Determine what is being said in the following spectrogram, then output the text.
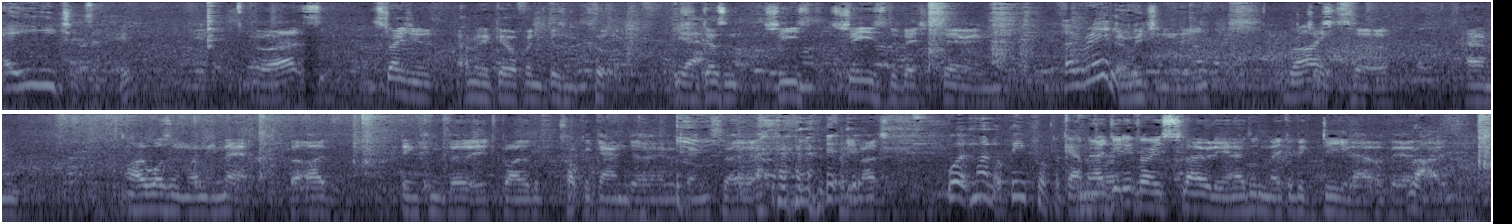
ages? Have you? Well, that's strange having a girlfriend who doesn't cook. Yeah. She doesn't. She's she's the vegetarian Oh, really? originally. Right. Just her. Um, I wasn't when we met, but I've been converted by the propaganda and everything. So pretty much. Well, it might not be propaganda. I mean, I did it very slowly, and I didn't make a big deal out of it. Right. I-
